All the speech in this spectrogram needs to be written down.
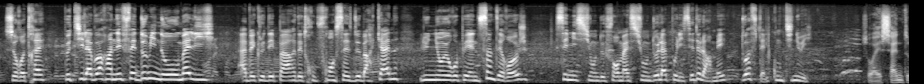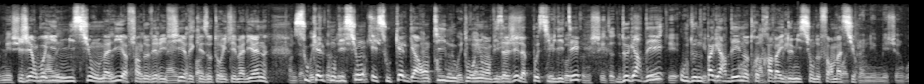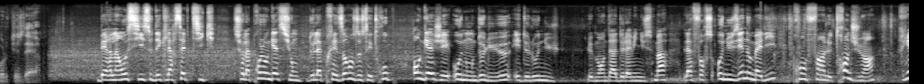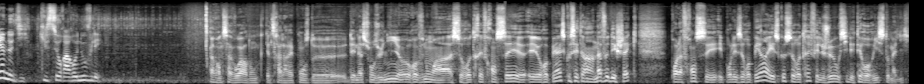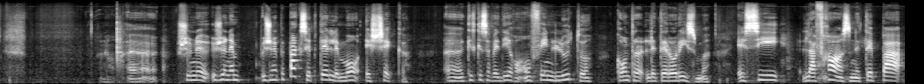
Ce retrait peut-il avoir un effet domino au Mali? Avec le départ des troupes françaises de Barkhane, l'Union européenne s'interroge. Ces missions de formation de la police et de l'armée doivent-elles continuer? J'ai envoyé une mission au Mali afin de vérifier avec les autorités maliennes sous quelles conditions et sous quelles garanties nous pourrions envisager la possibilité de garder ou de ne pas garder notre travail de mission de formation. Berlin aussi se déclare sceptique sur la prolongation de la présence de ces troupes engagées au nom de l'UE et de l'ONU. Le mandat de la MINUSMA, la force onusienne au Mali, prend fin le 30 juin. Rien ne dit qu'il sera renouvelé. Avant de savoir donc quelle sera la réponse des Nations Unies, revenons à, ce retrait français et européen. Est-ce que c'est un aveu d'échec pour la France et, pour les Européens? Et est-ce que ce retrait fait le jeu aussi des terroristes au Mali? Je, ne, je, je, ne, peux pas accepter le mot échec. Qu'est-ce que ça veut dire? On fait une lutte contre le terrorisme. Et si la France n'était pas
